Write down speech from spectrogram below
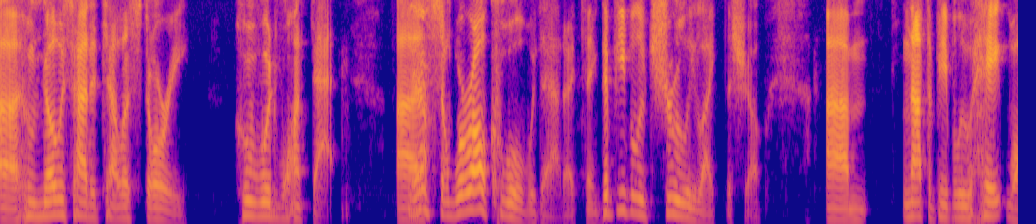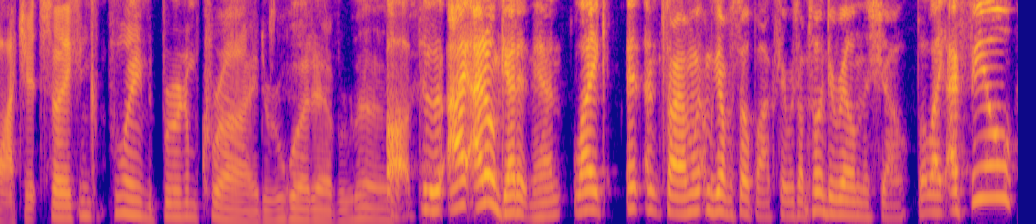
uh who knows how to tell a story who would want that. Uh Yeah. so we're all cool with that i think. The people who truly like the show. Um not the people who hate watch it so they can complain that burnham cried or whatever Uh, Oh, dude, I, I don't get it, man. Like, and, and sorry, I'm, I'm gonna get off a soapbox here, which I'm totally derailing the show. But like, I feel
